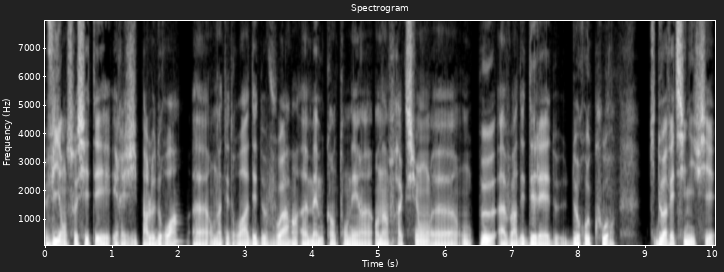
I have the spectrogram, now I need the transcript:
vie en société est régie par le droit. Euh, on a des droits, des devoirs. Euh, même quand on est en infraction, euh, on peut avoir des délais de, de recours qui doivent être signifiés.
